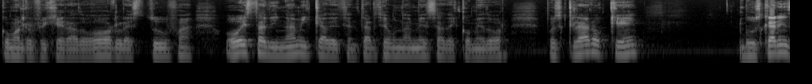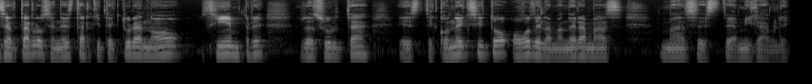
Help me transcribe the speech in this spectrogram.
como el refrigerador, la estufa, o esta dinámica de sentarse a una mesa de comedor, pues claro que buscar insertarlos en esta arquitectura no siempre resulta este, con éxito o de la manera más, más este, amigable.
